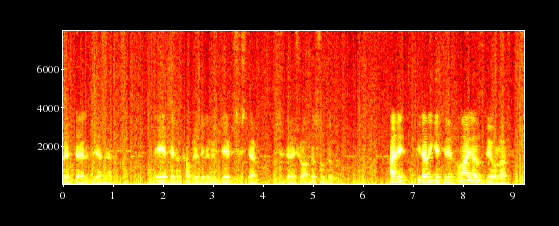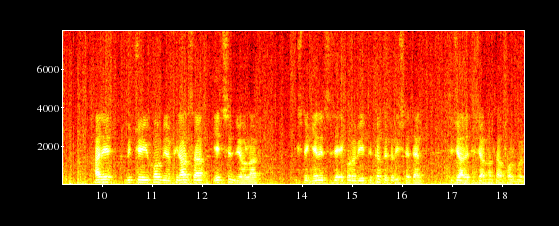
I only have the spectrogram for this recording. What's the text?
Evet değerli izleyenler, EYT'nin kabul edilebileceği bir sistem sizlere şu anda sunduk. Hani planı getirin onaylarız diyorlar. Hani bütçeye yük olmayan plansa yetsin diyorlar. İşte gelin size ekonomiyi tıkır tıkır işleten, ticareti canlatan formül.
